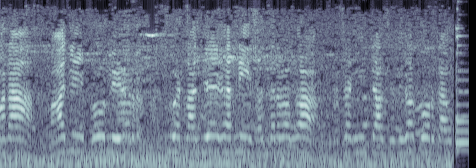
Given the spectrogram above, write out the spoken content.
మన మాజీ ఫ్లోర్ లీడర్ అచ్చుగట్ల అంజయ్య గారిని ఈ సందర్భంగా ప్రసంగించాల్సిందిగా కోరుతాను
